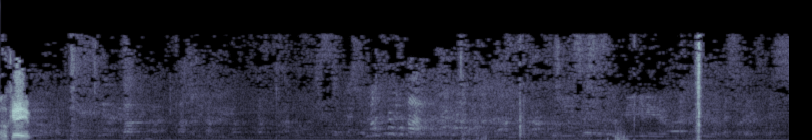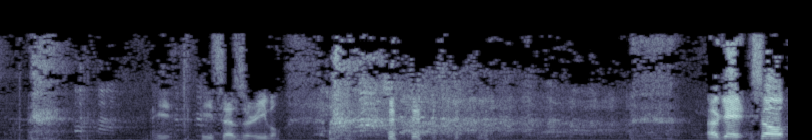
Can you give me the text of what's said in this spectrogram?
Okay. He, he says they're evil. okay, so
